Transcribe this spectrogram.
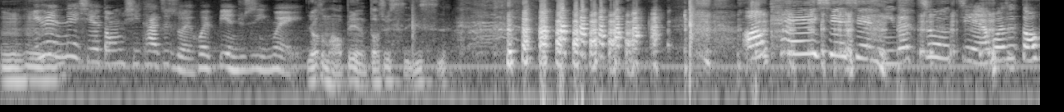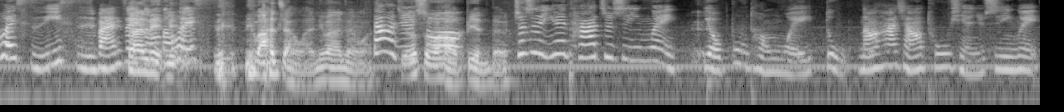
嗯哼，因为那些东西它之所以会变，就是因为 有什么好辩的，都去死一死。OK，谢谢你的注解，或是都会死一死，反正最终都会死。你，把它讲完，你把它讲完。但我觉得说有什么好辩的？就是因为他就是因为有不同维度，然后他想要凸显，就是因为。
